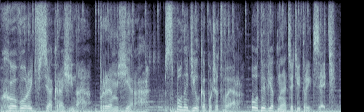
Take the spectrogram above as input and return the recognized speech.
Говорить вся країна. Прем'єра з понеділка по четвер о 19.30.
